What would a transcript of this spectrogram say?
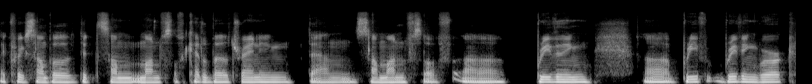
Like for example, did some months of kettlebell training, then some months of uh, breathing, uh, breathing work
